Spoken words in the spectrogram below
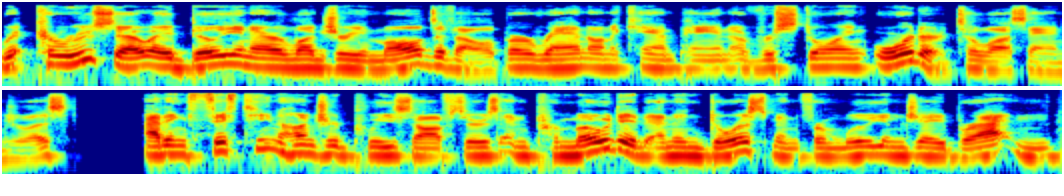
Rick Caruso, a billionaire luxury mall developer, ran on a campaign of restoring order to Los Angeles, adding 1,500 police officers and promoted an endorsement from William J. Bratton,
